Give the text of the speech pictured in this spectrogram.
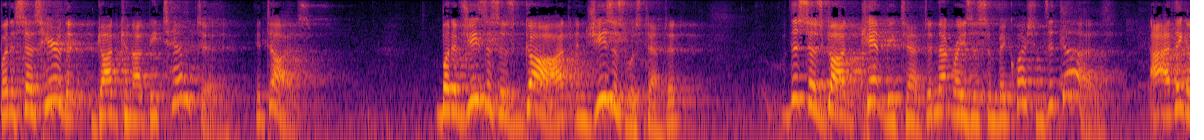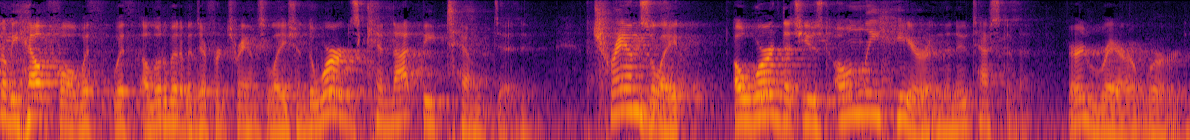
But it says here that God cannot be tempted. It does. But if Jesus is God and Jesus was tempted, this says God can't be tempted, and that raises some big questions. It does. I think it'll be helpful with, with a little bit of a different translation. The words cannot be tempted. Translate a word that's used only here in the New Testament. Very rare word.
